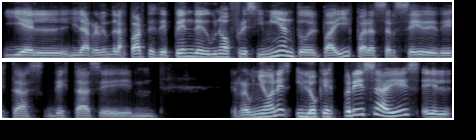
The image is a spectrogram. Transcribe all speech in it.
y, el, y la reunión de las partes depende de un ofrecimiento del país para ser sede de estas, de estas em, reuniones y lo que expresa es, el,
